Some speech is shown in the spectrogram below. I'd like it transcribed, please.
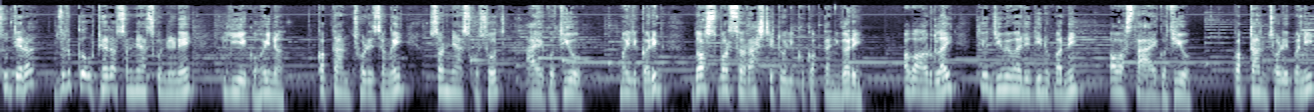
सुतेर जुर्क उठेर सन्यासको निर्णय लिएको होइन। कप्तान छोडेसँगै सन्यासको सोच आएको थियो। मैले करिब दस वर्ष राष्ट्रिय टोलीको कप्तानी गरेँ। अब अरूलाई त्यो जिम्मेवारी दिनुपर्ने अवस्था आएको थियो। कप्तान छोडे पनि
